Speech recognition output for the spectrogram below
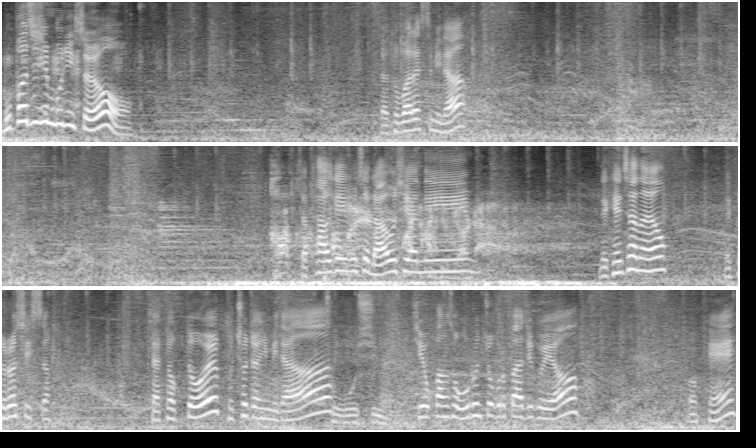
못 빠지신 분이 있어요 자 도발했습니다. 자 파괴의 곳을 라우시아님. 네 괜찮아요? 네 그럴 수 있어. 자 격돌 9초 전입니다. 지옥광석 오른쪽으로 빠지고요. 오케이.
